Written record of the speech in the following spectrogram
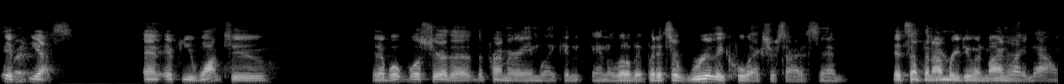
If right? yes, and if you want to, you know, we'll we'll share the the primary aim link in in a little bit, but it's a really cool exercise, and it's something I'm redoing mine right now,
